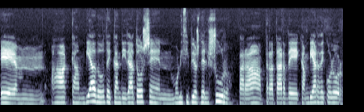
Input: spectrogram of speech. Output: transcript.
Em, ha cambiado de candidatos en municipios del sur para tratar de cambiar de color,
